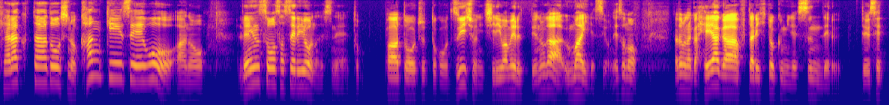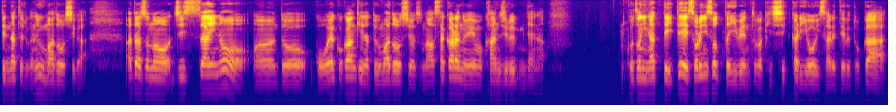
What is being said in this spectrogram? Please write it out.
キャラクター同士の関係性をあの連想させるようなですねパートをちょっとこう随所に散りばめるっていうのがうまいですよね。その例えばなんか部屋が2人1組で住んでるっていう設定になってるかね馬同士が。あとはその実際のうんとこう親子関係だと馬同士はその朝からの縁を感じるみたいなことになっていてそれに沿ったイベントがしっかり用意されてるとか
